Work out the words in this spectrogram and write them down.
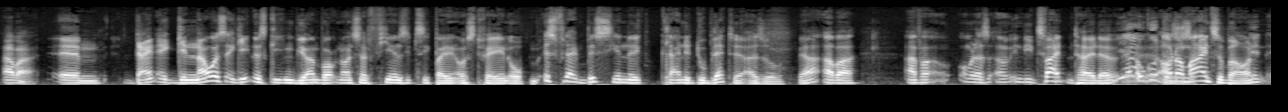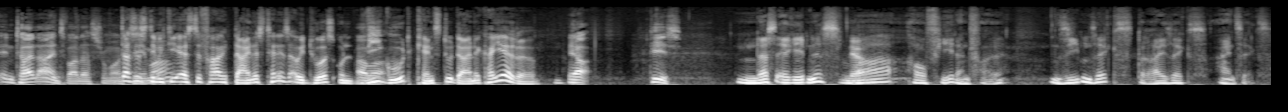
aber ähm, dein äh, genaues Ergebnis gegen Björn Borg 1974 bei den Australian Open ist vielleicht ein bisschen eine kleine Doublette, also ja, aber Einfach, um das in die zweiten Teil der, Ja, gut, auch nochmal einzubauen. In, in Teil 1 war das schon mal das Thema. ist nämlich die erste Frage deines Tennisabiturs und Aber- wie gut kennst du deine Karriere? Ja, dies. Das Ergebnis Ja. war auf jeden Fall 7-6, 3-6, 1-6.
